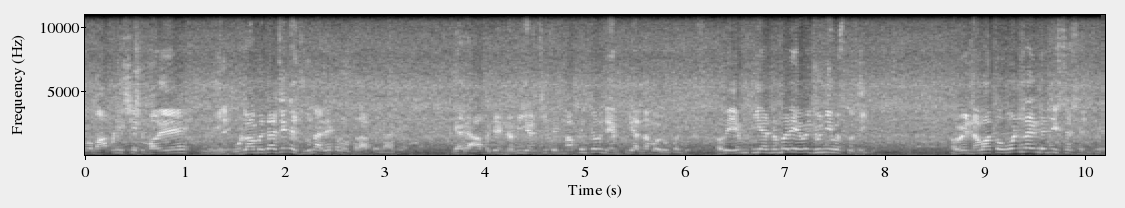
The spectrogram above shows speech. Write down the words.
તો માપણી શીટ મળે ઓલા બધા છે ને જૂના રેકોર્ડ ઉપર આપેલા છે. જ્યારે આ બધી નવી અરજી કરીને માપણી કરો ને એમટીઆર નંબર ઉપર હવે એમટીઆર નંબર એ હવે જૂની વસ્તુ થઈ ગઈ. હવે નવા તો ઓનલાઈન રજીસ્ટ્રેશન છે.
